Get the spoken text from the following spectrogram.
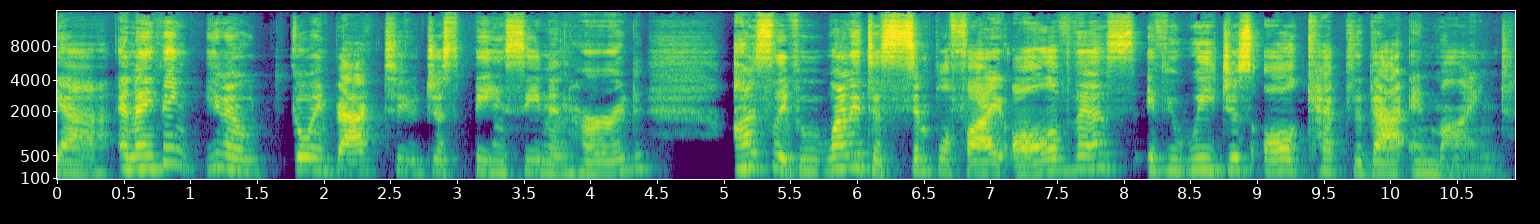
yeah. And I think, you know, going back to just being seen and heard, honestly, if we wanted to simplify all of this, if we just all kept that in mind,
